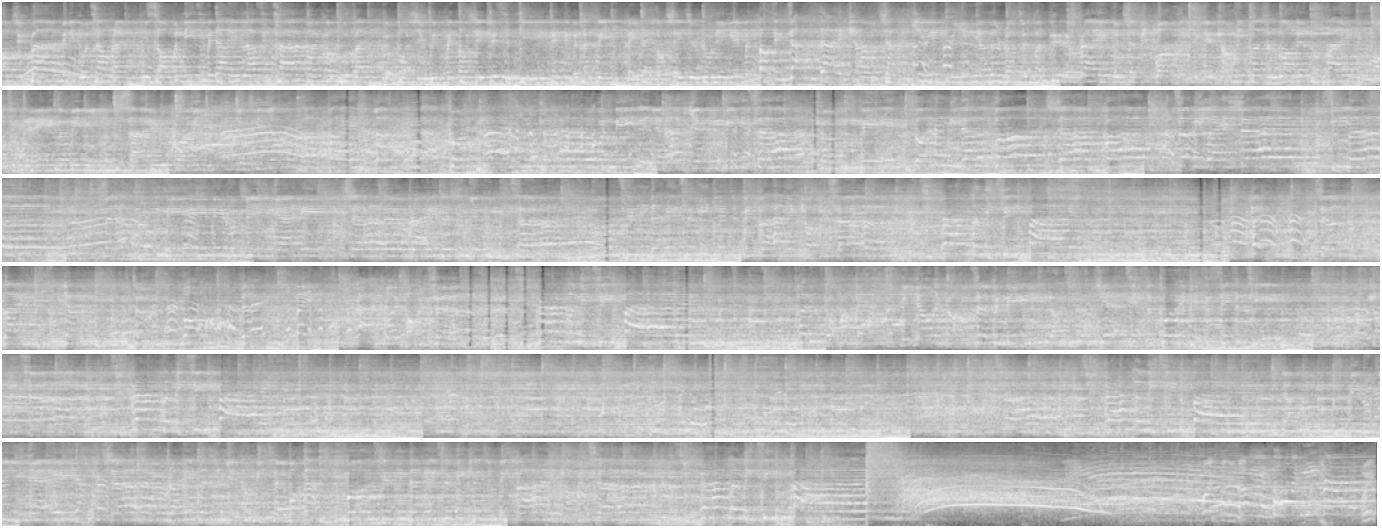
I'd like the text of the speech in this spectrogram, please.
ออกจากบ้านไม่ได้กลัวเท่าไรที่สอบวันนี้ที่ไม่ได้แล้วสิท้าคอยเขาพูดไปก็พอชีวิตไม่ต้องใช้ทฤษฎีให้ถึงไปทั้งปีไม่ได้ลองใช้จะรู้ดี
